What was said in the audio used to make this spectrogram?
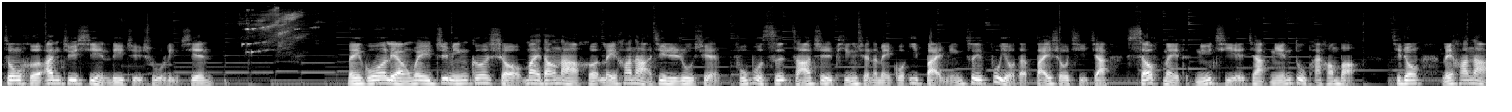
综合安居吸引力指数领先。美国两位知名歌手麦当娜和蕾哈娜近日入选福布斯杂志评选的美国一百名最富有的白手起家 （self-made） 女企业家年度排行榜。其中，蕾哈娜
